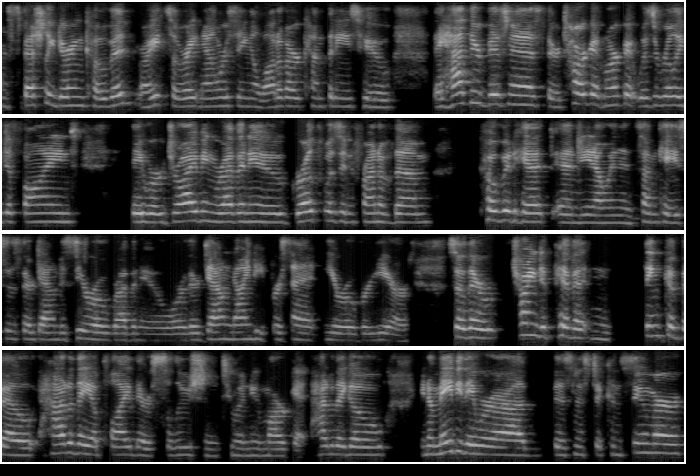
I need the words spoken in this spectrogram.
especially during COVID, right? So, right now we're seeing a lot of our companies who they had their business, their target market was really defined, they were driving revenue, growth was in front of them. COVID hit, and you know, and in some cases they're down to zero revenue or they're down 90% year over year. So they're trying to pivot and think about how do they apply their solution to a new market? How do they go you know maybe they were a business to consumer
